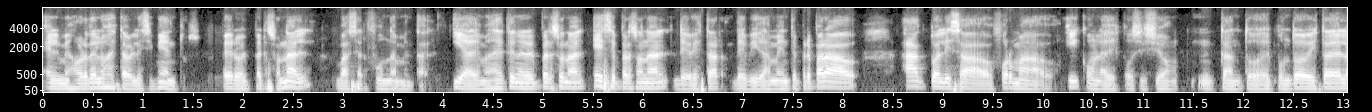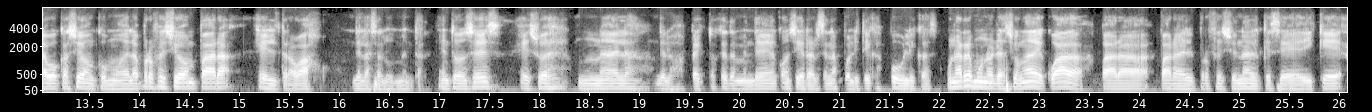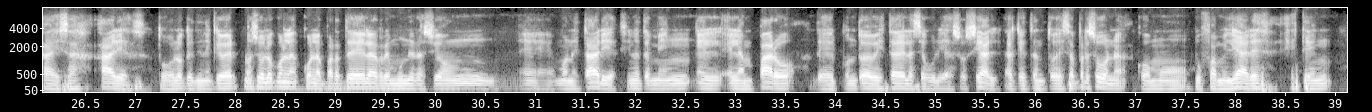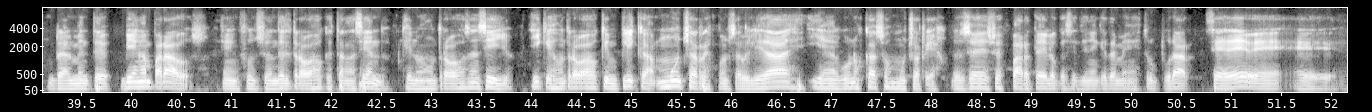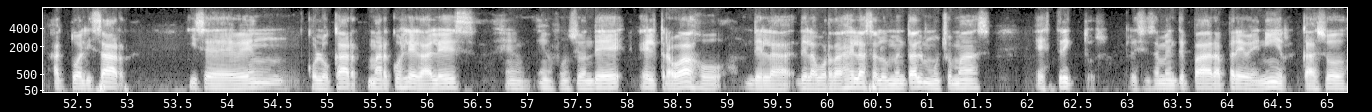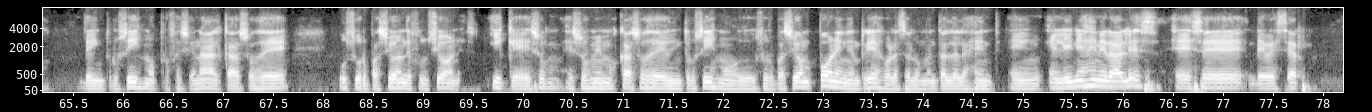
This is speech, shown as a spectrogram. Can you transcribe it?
el mejor de los establecimientos, pero el personal va a ser fundamental. Y además de tener el personal, ese personal debe estar debidamente preparado, actualizado, formado y con la disposición tanto del punto de vista de la vocación como de la profesión para el trabajo de la salud mental. Entonces, eso es uno de, los aspectos que también deben considerarse en las políticas públicas. Una remuneración adecuada para, para el profesional que se dedique a esas áreas, todo lo que tiene que ver no solo con la, con la parte de la remuneración eh, monetaria, sino también el, el, amparo desde el punto de vista de la seguridad social, a que tanto esa persona como sus familiares estén realmente bien amparados en función del trabajo que están haciendo, que no es un trabajo sencillo y que es un trabajo que implica muchas responsabilidades y en algunos casos mucho riesgo. Entonces eso es parte de lo que se tiene que también estructurar. Se debe eh, actualizar y se deben colocar marcos legales en, función del el trabajo del abordaje de la salud mental mucho más estrictos, precisamente para prevenir casos de intrusismo profesional, casos de usurpación de funciones y que esos, esos mismos casos de intrusismo o de usurpación ponen en riesgo la salud mental de la gente. En, en líneas generales, ese debe ser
